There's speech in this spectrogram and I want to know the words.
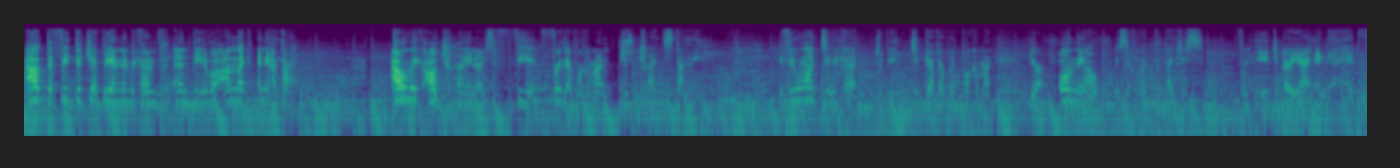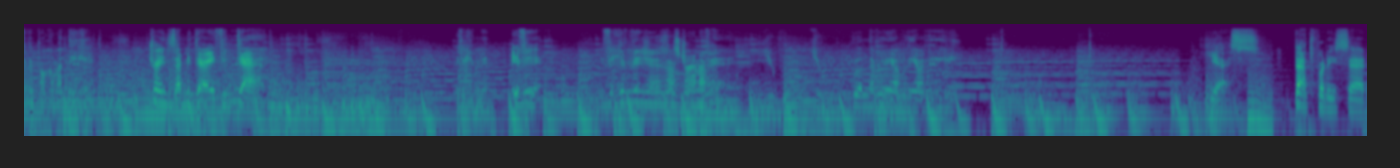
I'll defeat the champion and become unbeatable unlike any other. I will make all trainers free their Pokemon. Just try and stop me. If you want to be, to be together with Pokemon, your only hope is to collect the badges from each area and head for the Pokemon League. Me there if you dare. If you, if you, if you convince yourself strong enough, you, you will never be able to get me. Yes, that's what he said.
